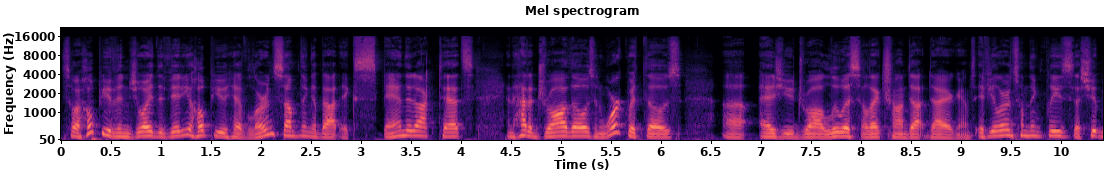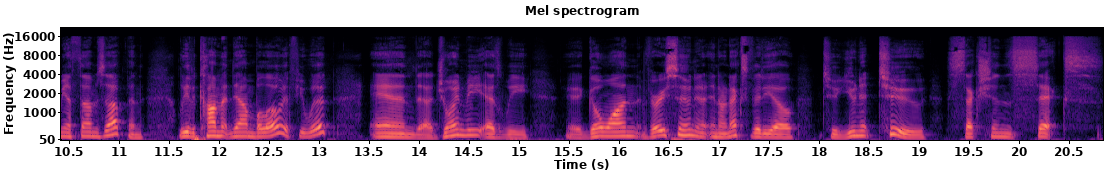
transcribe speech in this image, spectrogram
So I hope you've enjoyed the video. Hope you have learned something about expanded octets and how to draw those and work with those uh, as you draw Lewis electron dot diagrams. If you learned something, please uh, shoot me a thumbs up and leave a comment down below if you would. And uh, join me as we uh, go on very soon in, in our next video to Unit 2, Section 6.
